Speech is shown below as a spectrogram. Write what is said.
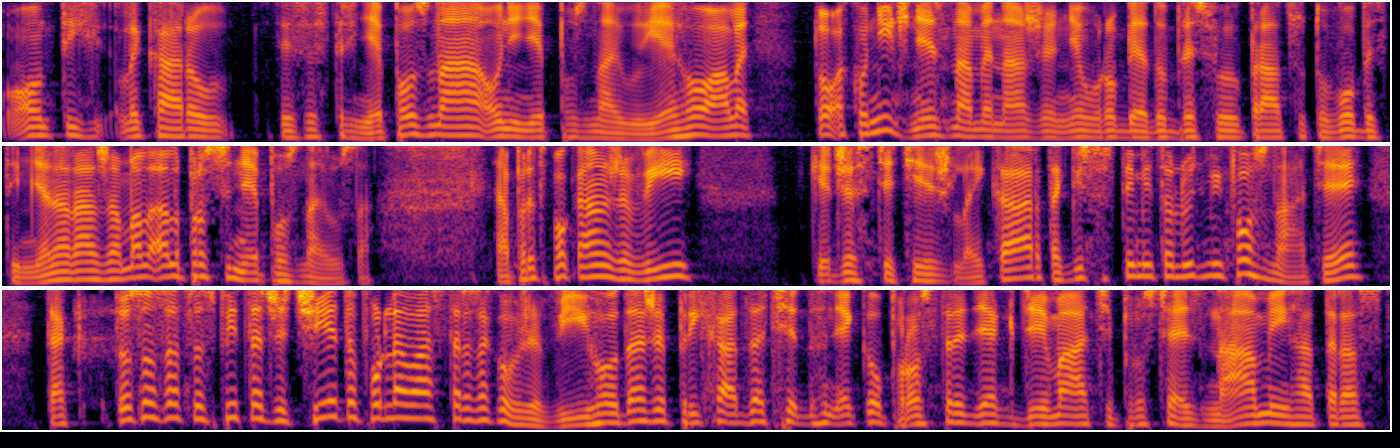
on tých lekárov tie sestry nepozná, oni nepoznajú jeho, ale to ako nič neznamená, že neurobia dobre svoju prácu, to vôbec tým nenarážam, ale, ale proste nepoznajú sa. A predpokladám, že vy keďže ste tiež lekár, tak vy sa s týmito ľuďmi poznáte. Tak to som sa chcel spýtať, že či je to podľa vás teraz ako že výhoda, že prichádzate do nejakého prostredia, kde máte proste aj známych a teraz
